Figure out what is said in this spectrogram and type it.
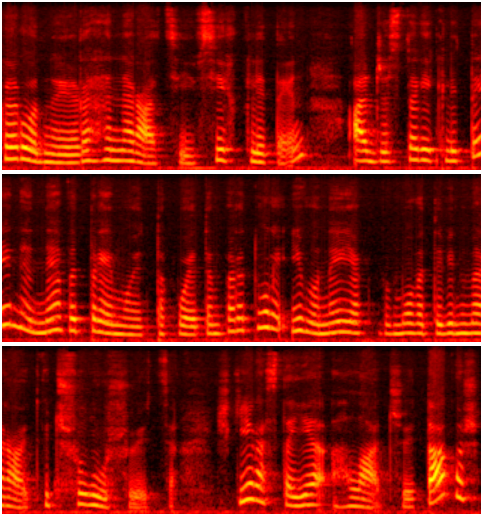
природної регенерації всіх клітин, адже старі клітини не витримують такої температури і вони, як би мовити, відмирають, відшелушуються. Шкіра стає гладшою. Також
